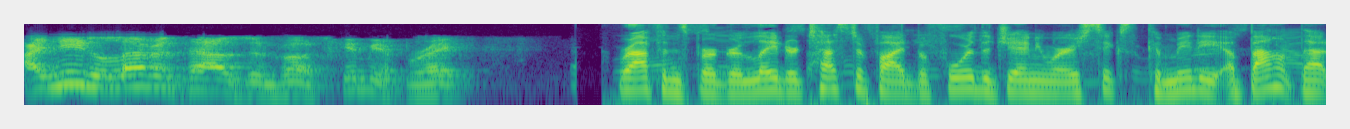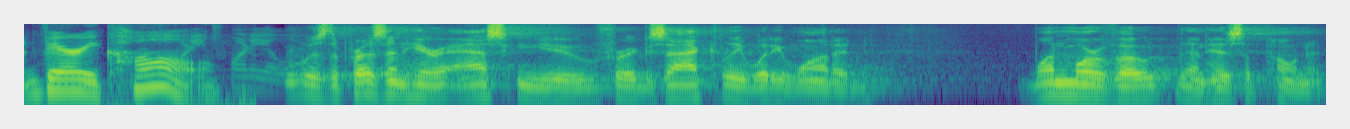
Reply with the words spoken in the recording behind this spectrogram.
I need 11,000 votes. Give me a break. Raffensperger later testified before the January 6th committee about that very call. Was the president here asking you for exactly what he wanted? One more vote than his opponent.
